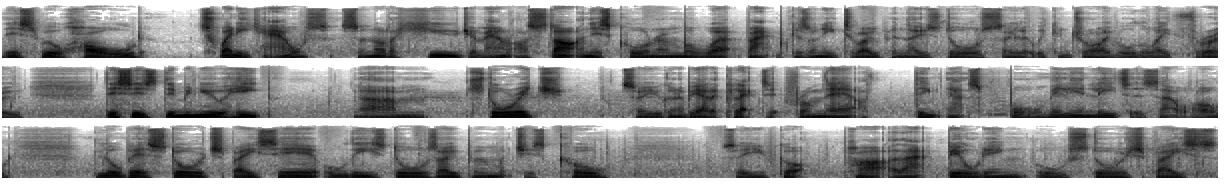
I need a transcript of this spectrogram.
this will hold 20 cows, so not a huge amount. I'll start in this corner and we'll work back because I need to open those doors so that we can drive all the way through. This is the manure heap um, storage, so you're going to be able to collect it from there. I think that's 4 million litres that will hold. A little bit of storage space here, all these doors open, which is cool. So you've got part of that building, all storage space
